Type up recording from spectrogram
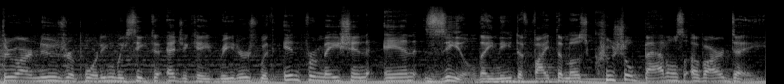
Through our news reporting, we seek to educate readers with information and zeal they need to fight the most crucial battles of our day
